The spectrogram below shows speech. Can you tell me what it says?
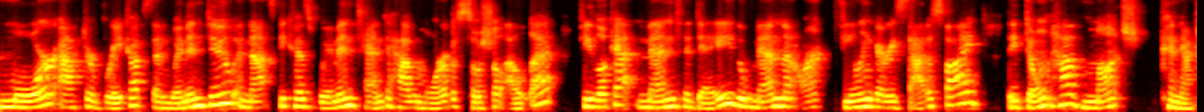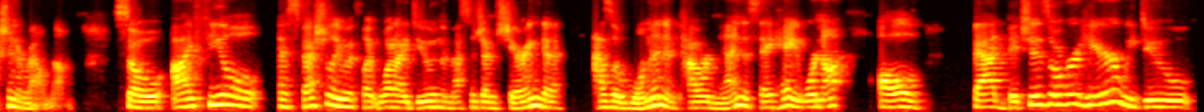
more after breakups than women do. And that's because women tend to have more of a social outlet. If you look at men today, the men that aren't feeling very satisfied, they don't have much connection around them. So I feel, especially with like what I do and the message I'm sharing to as a woman empower men to say, hey, we're not all bad bitches over here. We do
